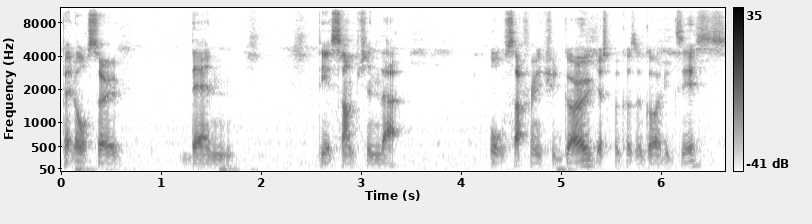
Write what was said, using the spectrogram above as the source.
but also, then the assumption that all suffering should go just because a God exists.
